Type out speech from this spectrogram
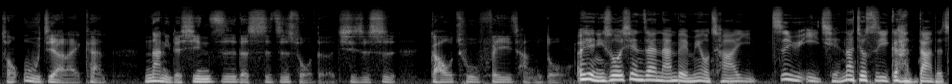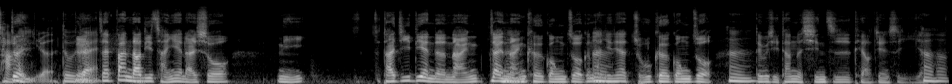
从物价来看，那你的薪资的实质所得其实是高出非常多。而且你说现在南北没有差异，至于以前，那就是一个很大的差异了，对不对？在半导体产业来说。你台积电的南在南科工作，跟台积电在竹科工作，嗯，对不起，他们的薪资条件是一样。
